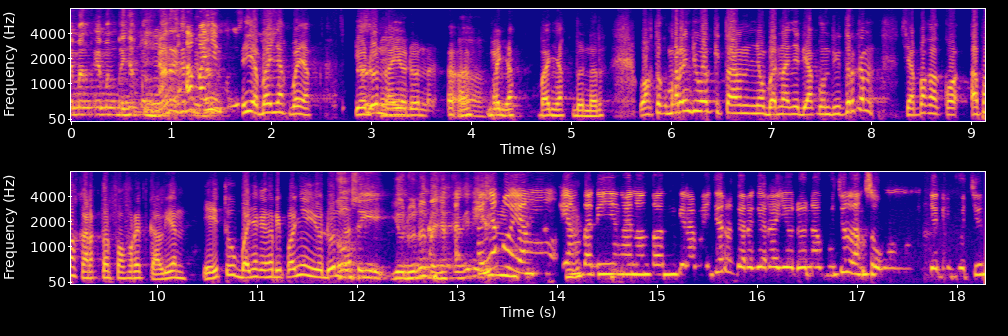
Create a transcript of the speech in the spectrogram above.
Emang emang banyak penggemar ya kan? Apanya? Iya banyak banyak. Yodona, Oke. Yodona. Heeh, Heeh. banyak, banyak bener. Waktu kemarin juga kita nyoba nanya di akun Twitter kan siapa kak- apa karakter favorit kalian? Ya itu banyak yang reply-nya Yodona. Oh si Yodona banyak yang ini ya. Banyak kok yang yang tadinya nggak nonton Kira Major gara-gara Yodona muncul langsung jadi bucin.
